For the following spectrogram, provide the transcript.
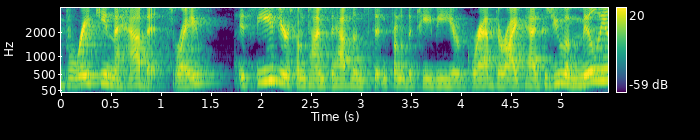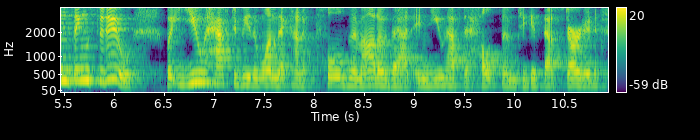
breaking the habits, right? It's easier sometimes to have them sit in front of the TV or grab their iPad because you have a million things to do, but you have to be the one that kind of pulls them out of that and you have to help them to get that started.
